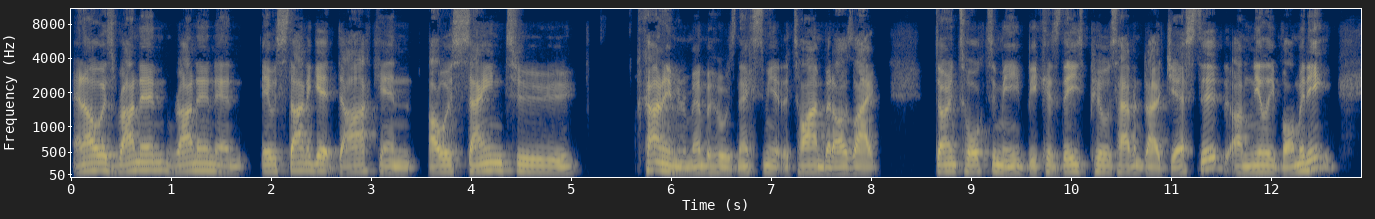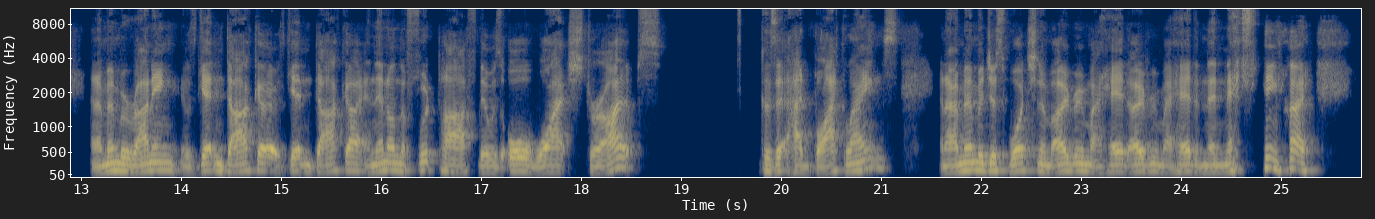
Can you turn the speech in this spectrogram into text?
And I was running, running, and it was starting to get dark. And I was saying to, I can't even remember who was next to me at the time, but I was like, don't talk to me because these pills haven't digested. I'm nearly vomiting. And I remember running, it was getting darker, it was getting darker. And then on the footpath, there was all white stripes because it had bike lanes. And I remember just watching them over in my head, over in my head. And then next thing I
